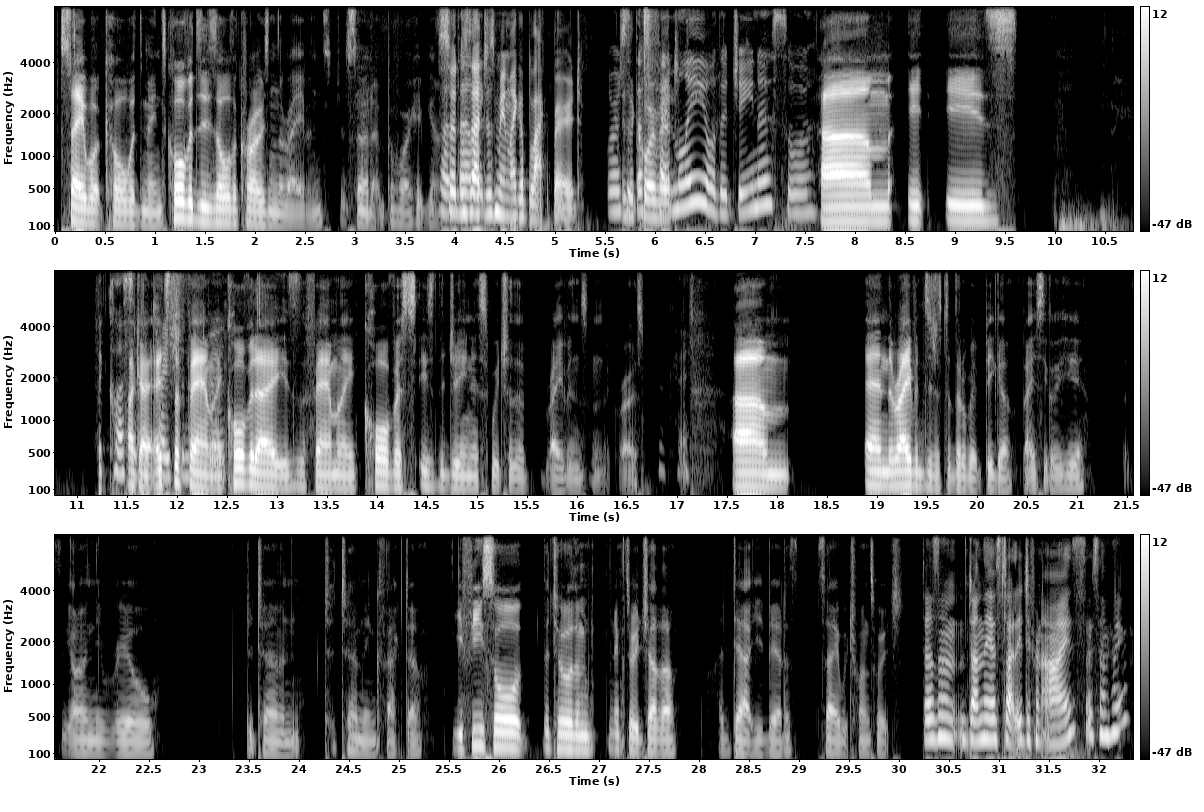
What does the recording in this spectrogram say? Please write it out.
say what corvids means. Corvids is all the crows and the ravens, just so I don't, before I keep going. So So does that like- just mean like a blackbird? Or is, Is it it the corvid? family or the genus or Um, it is the classification? Okay, it's the family. Corvidae is the family. Corvus is the genus, which are the ravens and the crows. Okay. Um, and the ravens are just a little bit bigger, basically. Here, that's the only real determine determining factor. If you saw the two of them next to each other, I doubt you'd be able to say which one's which. Doesn't don't they have slightly different eyes or something?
